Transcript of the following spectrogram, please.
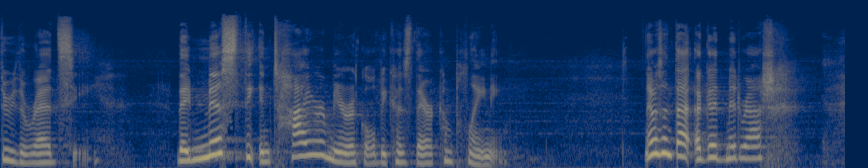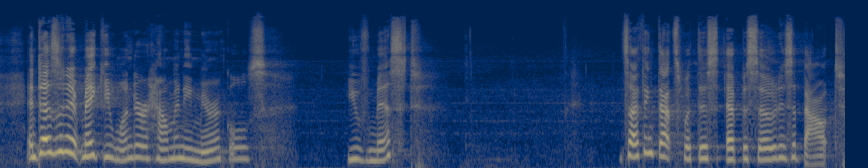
through the Red Sea. They miss the entire miracle because they're complaining. Now, isn't that a good midrash? And doesn't it make you wonder how many miracles you've missed? So I think that's what this episode is about.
